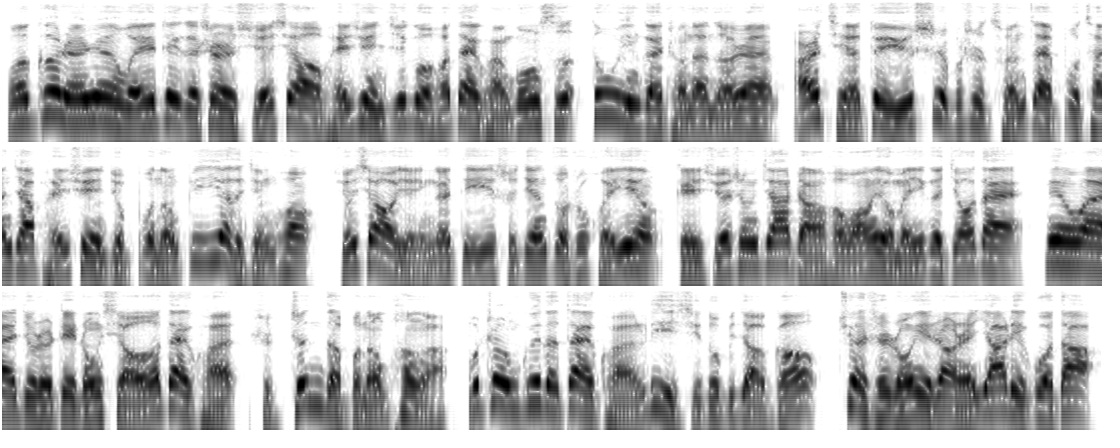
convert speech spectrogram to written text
我个人认为，这个事儿学校、培训机构和贷款公司都应该承担责任。而且，对于是不是存在不参加培训就不能毕业的情况，学校也应该第一时间做出回应，给学生家长和网友们一个交代。另外，就是这种小额贷款是真的不能碰啊！不正规的贷款利息都比较高，确实容易让人压力过大。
